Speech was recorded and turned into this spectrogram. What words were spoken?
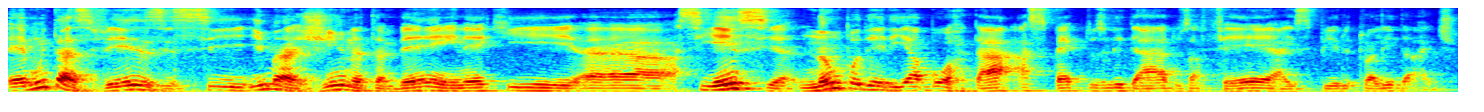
É, muitas vezes se imagina também né, que a, a, ciência não poderia abordar aspectos ligados à fé, à espiritualidade.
